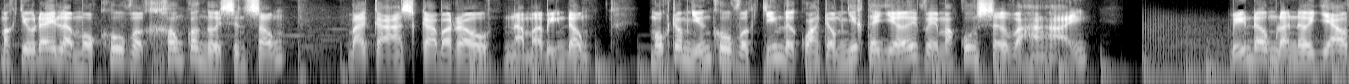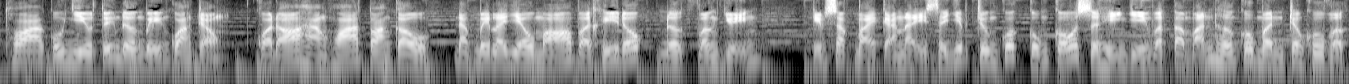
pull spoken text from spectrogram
Mặc dù đây là một khu vực không có người sinh sống, bãi cạn Scarborough nằm ở Biển Đông, một trong những khu vực chiến lược quan trọng nhất thế giới về mặt quân sự và hàng hải, Biển Đông là nơi giao thoa của nhiều tuyến đường biển quan trọng, qua đó hàng hóa toàn cầu, đặc biệt là dầu mỏ và khí đốt được vận chuyển. Kiểm soát bãi cạn này sẽ giúp Trung Quốc củng cố sự hiện diện và tầm ảnh hưởng của mình trong khu vực.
